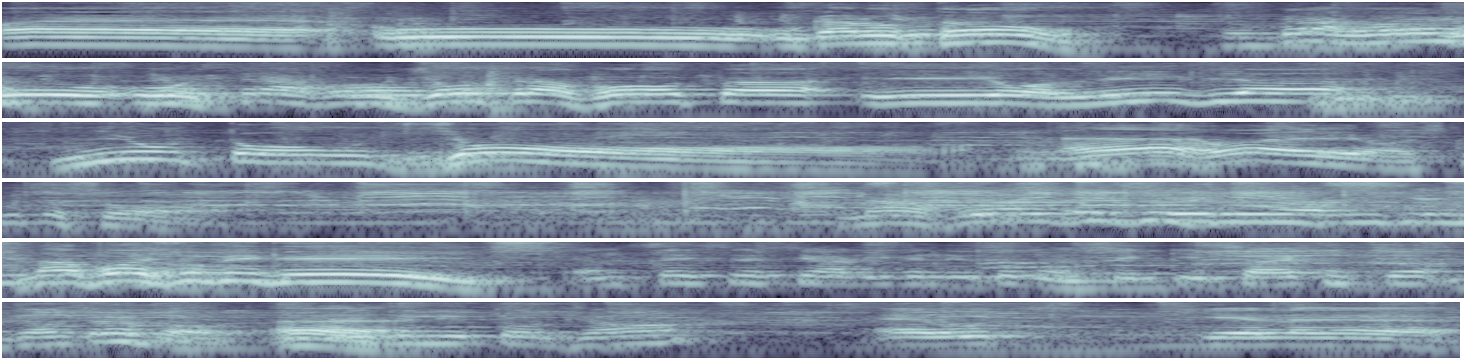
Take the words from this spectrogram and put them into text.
é, o, o garotão, O o, o, John Travolta. o John Travolta e Olivia Newton-John. É, olha aí, ó, escuta só. Na voz do Olivia Na voz do Biguês. Eu não sei se esse é Olivia Newton-John, sei que só é com John John Travolta. É. Olivia Newton-John é outro que ela é...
